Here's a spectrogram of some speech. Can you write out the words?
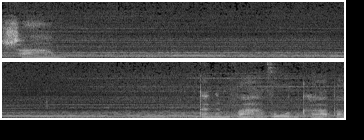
Scham. Dann nimm wahr, wo im Körper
